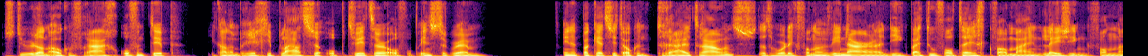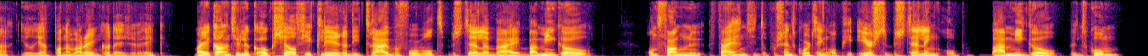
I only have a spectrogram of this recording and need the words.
Stuur dan ook een vraag of een tip. Je kan een berichtje plaatsen op Twitter of op Instagram. In het pakket zit ook een trui trouwens. Dat hoorde ik van een winnaar die ik bij toeval tegenkwam bij een lezing van uh, Ilja Panamarenko deze week. Maar je kan natuurlijk ook zelf je kleren, die trui bijvoorbeeld, bestellen bij Bamigo. Ontvang nu 25% korting op je eerste bestelling op bamigo.com.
